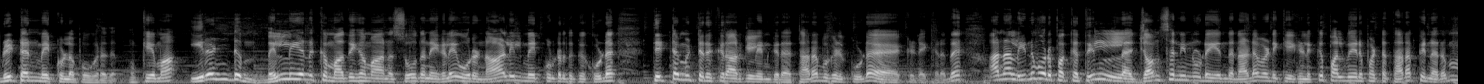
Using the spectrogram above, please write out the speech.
பிரிட்டன் மேற்கொள்ள போகிறது. முக்கியமா இரண்டு மில்லியனுக்கும் அதிகமான சோதனைகளை ஒரு நாளில் மேற்கொண்டதுக்கு கூட திட்டமிட்டிருக்கிறார்கள் என்கிற தரவுகள் கூட கிடைக்கிறது. ஆனால் இன்னும் ஒரு பக்கத்தில் ஜான்சனினுடைய இந்த நடவடிக்கைகளுக்கு பல்வேறுபட்ட தரப்பினரும்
